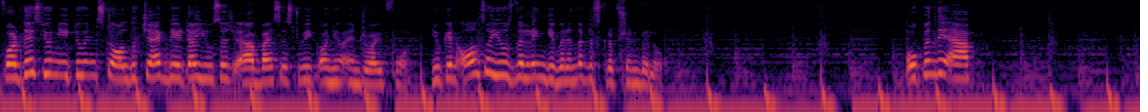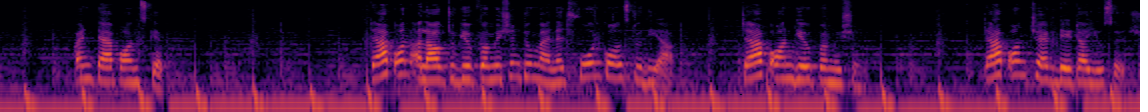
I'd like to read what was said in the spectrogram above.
For this, you need to install the Check Data Usage app by SysTweak on your Android phone. You can also use the link given in the description below. Open the app and tap on Skip. Tap on Allow to give permission to manage phone calls to the app. Tap on Give permission. Tap on Check Data Usage.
